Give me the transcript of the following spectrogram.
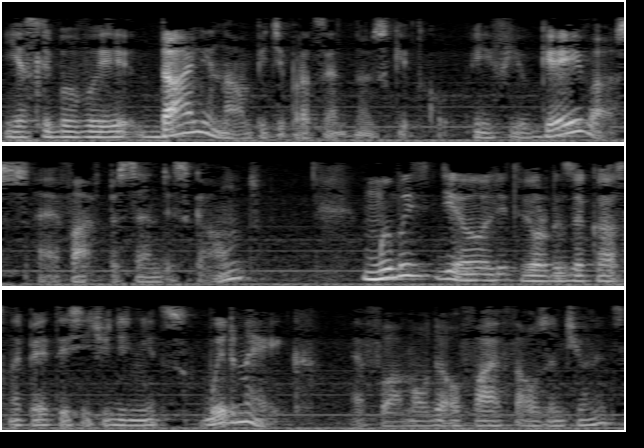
Если бы вы дали нам 5% скидку, if you gave us a 5% discount, мы бы сделали твердый заказ на 5000 единиц. We'd make a firm order of 5000 units.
